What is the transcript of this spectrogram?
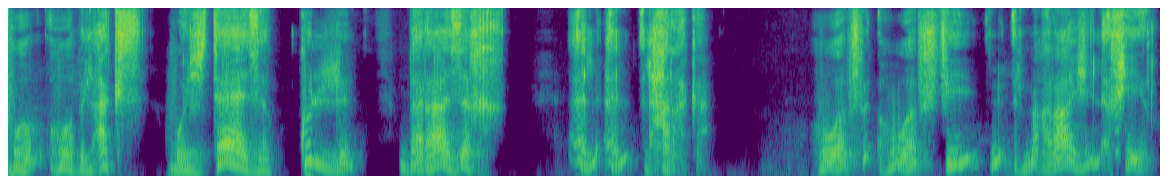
هو هو بالعكس هو اجتاز كل برازخ ال- ال- الحركة. هو هو في المعراج الأخير.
